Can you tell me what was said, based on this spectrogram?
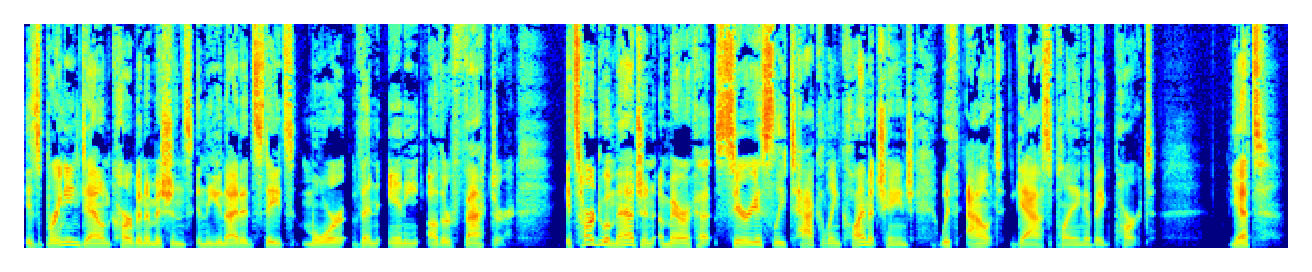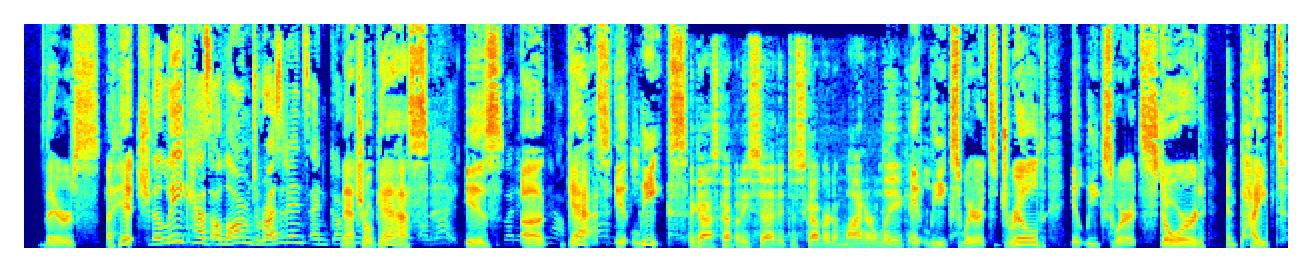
is bringing down carbon emissions in the United States more than any other factor. It's hard to imagine America seriously tackling climate change without gas playing a big part. Yet, there's a hitch. The leak has alarmed residents and Natural gas is a gas. It leaks. The gas company said it discovered a minor leak. It leaks where it's drilled, it leaks where it's stored and piped.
